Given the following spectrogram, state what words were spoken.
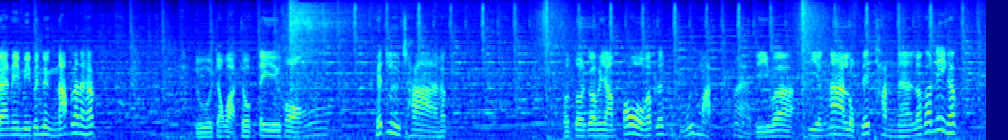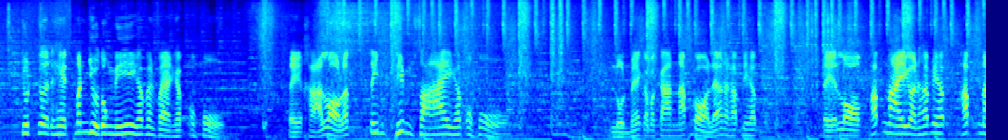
แรกนี่มีเป็นหนึ่งนับแล้วนะครับ ดูจังหวะโจมตีของเพชรลือชาครับต้นๆก็พยายามโต้ครับแล้วโอ้โหมัดแหมดีว่าเอียงหน้าหลบได้ทันนะแล้วก็นี่ครับ จุดเกิดเหตุมันอยู่ตรงนี้ครับแฟนๆครับโอ้โหเตะขาหลอกแล้วติมทิมซ้ายครับโอ้โหหล่นแม่กรรมการนับก่อนแล้วนะครับนี่ครับเตะหลอกพับในก่อนนะครับนี่ครับพับใน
